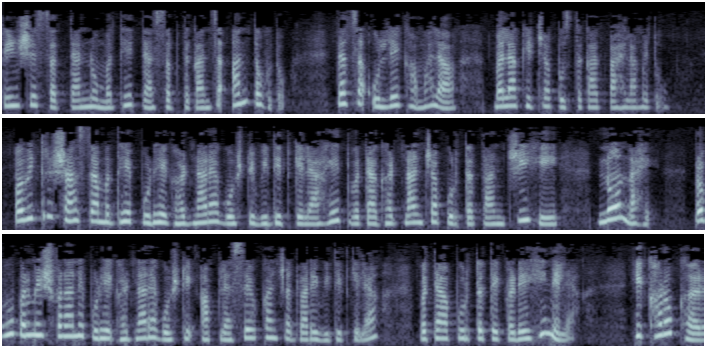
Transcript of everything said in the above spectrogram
तीनशे सत्त्याण्णवमध्ये त्या सप्तकांचा अंत होतो. त्याचा उल्लेख आम्हाला मलाखीच्या पुस्तकात पाहायला मिळतो. पवित्र शास्त्रामध्ये पुढे घडणाऱ्या गोष्टी विदित केल्या आहेत व त्या घटनांच्या पूर्ततांचीही नोंद आहे. प्रभू परमेश्वराने पुढे घडणाऱ्या गोष्टी आपल्या सेवकांच्याद्वारे विदित केल्या व त्या पूर्ततेकडेही नेल्या. ही खरोखर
